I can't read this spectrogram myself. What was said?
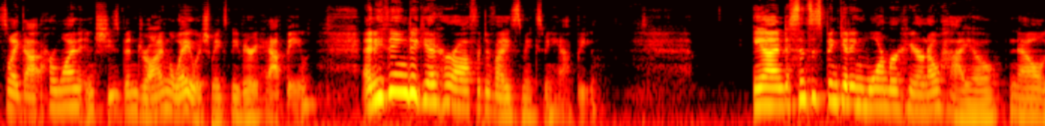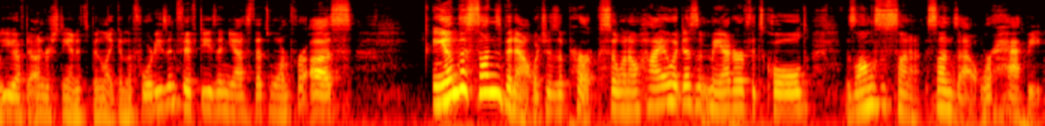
So I got her one and she's been drawing away, which makes me very happy. Anything to get her off a device makes me happy. And since it's been getting warmer here in Ohio, now you have to understand it's been like in the 40s and 50s, and yes, that's warm for us. And the sun's been out, which is a perk. So in Ohio, it doesn't matter if it's cold, as long as the sun, sun's out, we're happy.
